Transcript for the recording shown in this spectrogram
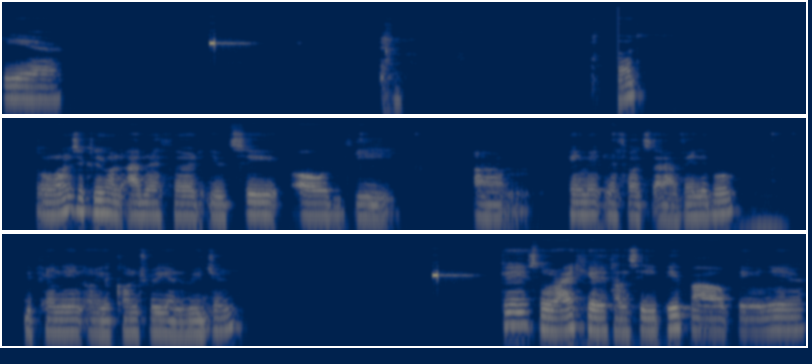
here. So once you click on add method you'd see all the um, payment methods that are available depending on your country and region. Okay so right here you can see paypal payoneer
